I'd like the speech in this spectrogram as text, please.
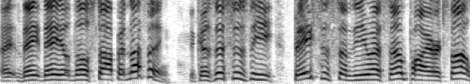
Uh, they, they, they'll stop at nothing because this is the basis of the U.S. empire. It's not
